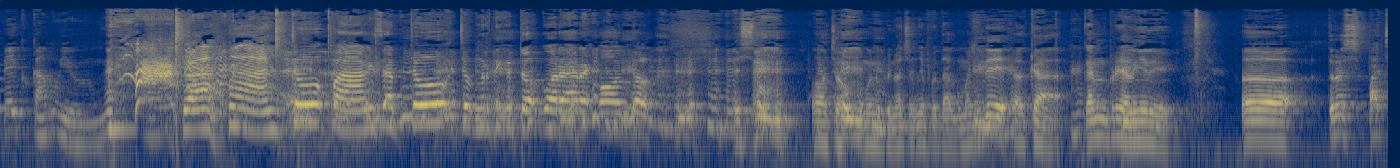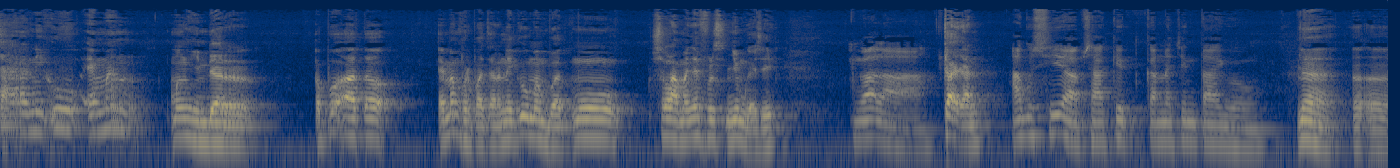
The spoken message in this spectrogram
aku kamu yung. Jangan, cuk, bangsat, cuk, cuk ngerti kedok ku arek-arek kontol. Wis ojo ngono ben ojo nyebut aku. Maksudnya gak, kan perihal ngene. Eh terus pacaran niku emang menghindar apa atau emang berpacaran niku membuatmu selamanya full senyum gak sih? Enggak lah. Gak kan? Aku siap sakit karena cinta itu. Nah, eh, eh,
